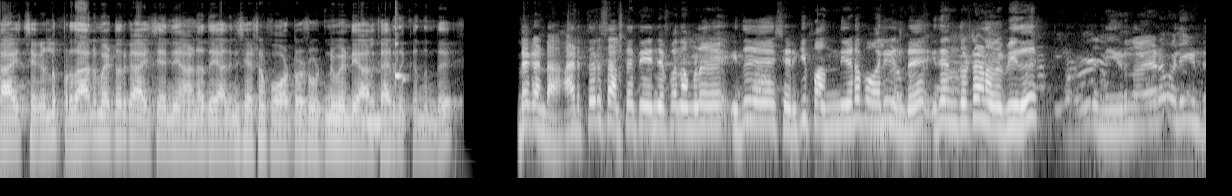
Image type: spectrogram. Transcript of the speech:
കാഴ്ചകളിൽ പ്രധാനമായിട്ടൊരു കാഴ്ച തന്നെയാണ്. ദേ അതിനുശേഷം ഫോട്ടോഷൂട്ടിന് വേണ്ടി ആൾക്കാർ നിൽക്കുന്നുണ്ട്. ഇതേ കണ്ട അടുത്തൊരു സ്ഥലത്തെത്തി കഴിഞ്ഞപ്പോ നമ്മൾ ഇത് ശരിക്കും പന്നിയുടെ പോലെ ഉണ്ട് ഇത് എന്തൊട്ടാണോ ബേബി ഇത്? നീർനായയുടെ പോലെയുണ്ട്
